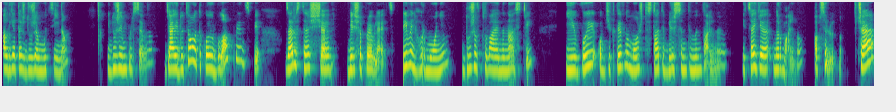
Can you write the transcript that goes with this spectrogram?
але я теж дуже емоційна і дуже імпульсивна. Я і до цього такою була, в принципі. Зараз це ще більше проявляється. Рівень гормонів дуже впливає на настрій, і ви об'єктивно можете стати більш сентиментальною. І це є нормально, абсолютно. Ще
